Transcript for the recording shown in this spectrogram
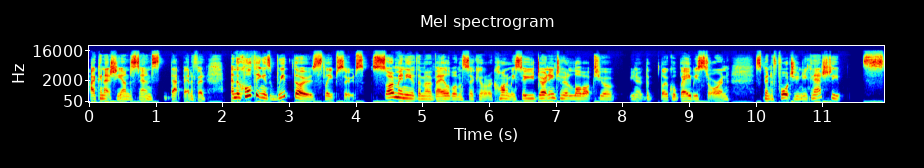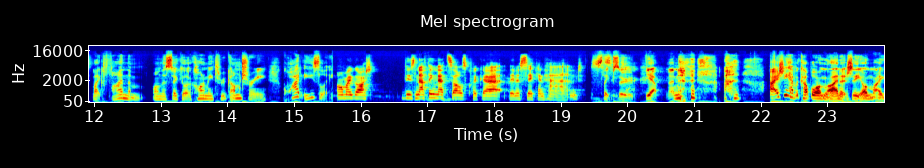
I can actually understand that benefit. And the cool thing is with those sleep suits, so many of them are available in the circular economy. So you don't need to lob up to your, you know, the local baby store and spend a fortune. You can actually like find them on the circular economy through Gumtree quite easily. Oh my gosh, there's nothing that sells quicker than a second hand sleep suit. Yep. And I actually have a couple online actually on my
